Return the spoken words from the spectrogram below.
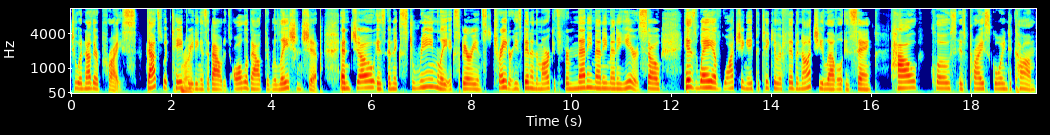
to another price. That's what tape right. reading is about. It's all about the relationship. And Joe is an extremely experienced trader. He's been in the markets for many, many, many years. So his way of watching a particular Fibonacci level is saying, how close is price going to come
